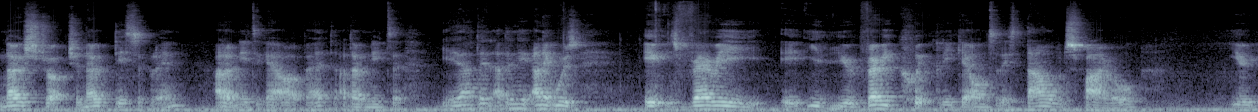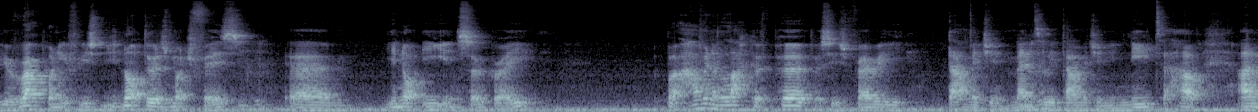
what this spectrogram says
no structure, no discipline. I don't need to get out of bed. I don't need to. Yeah, I didn't. I didn't. Need, and it was. It's very. It, you you very quickly get onto this downward spiral. You you wrap on you. You're not doing as much fizz. Mhm. Um, you're not eating so great. But having a lack of purpose is very damaging, mentally Mhm. damaging. You need to have. And,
